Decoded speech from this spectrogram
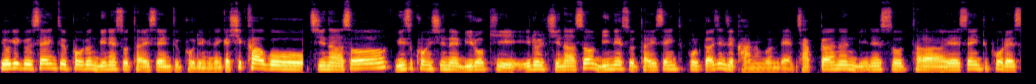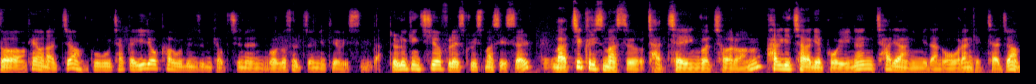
여기 그 세인트 폴은 미네소타의 세인트 폴입니다. 그러니까 시카고 지나서 위스콘신의 밀워키를 지나서 미네소타의 세인트 폴까지 이제 가는 건데 작가는 미네소타의 세인트 폴에서 태어났죠. 그 작가 이력하고도 좀 겹치는 걸로 설정이 되어 있습니다. The looking cheerful as Christmas itself. 마치 크리스마스 자체인 것처럼 활기차게 보이는 차량입니다. 노란 객차죠.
